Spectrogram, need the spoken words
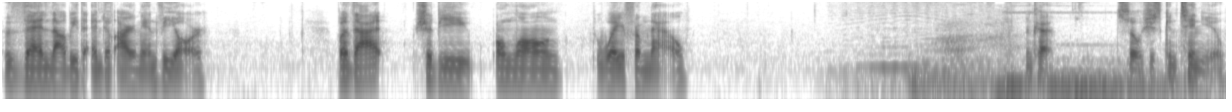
then that'll be the end of Iron Man VR. But that should be a long way from now. Okay, so just continue.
